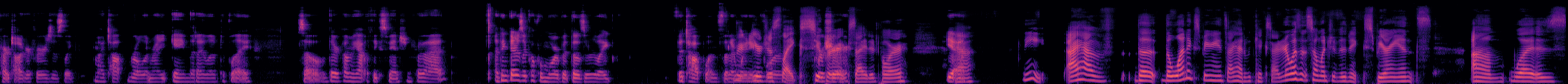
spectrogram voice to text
cartographers is like my top roll and write game that I love to play. So they're coming out with expansion for that. I think there's a couple more, but those are like the top ones that I'm You're- waiting You're for. just like super sure. excited for. yeah. Neat. I have the the one experience I had with Kickstarter. It wasn't so much of an experience. Um, was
